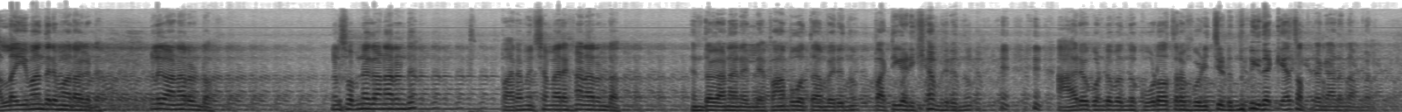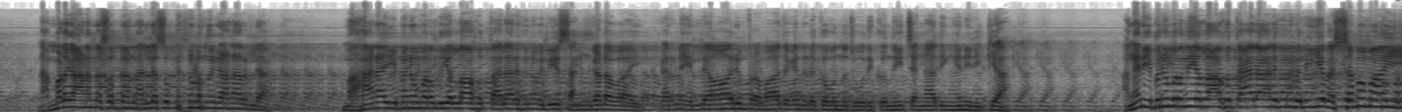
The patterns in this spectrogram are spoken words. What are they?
അള്ളാഹ് ഈമാൻ തരുമാറാകട്ടെ. നിങ്ങൾ കാണാറുണ്ടോ? നിങ്ങൾ സ്വപ്നം കാണാറുണ്ട്? പരമനുഷ്യന്മാരെ കാണാറുണ്ടോ? എന്തോ കാണാനല്ലേ? പാമ്പ് കൊത്താൻ വരുന്നു പട്ടി കടിക്കാൻ വരുന്നു. ആരോ കൊണ്ടുവന്ന് കൂടോത്രം കുഴിച്ചിടുന്നു. ഇതൊക്കെയാ സ്വപ്നം കാണുന്നത് നമ്മൾ. നമ്മൾ കാണുന്ന സ്വപ്നം നല്ല സ്വപ്നങ്ങളൊന്നും കാണാറില്ല. മഹാനായ ഇബനു മറദി അള്ളാഹു താലാർഹിന് വലിയ സങ്കടമായി. കാരണം എല്ലാവരും പ്രവാചകന്റെ അടുക്ക വന്ന് ചോദിക്കുന്നു ഈ ചങ്ങാതി ഇങ്ങനെ ഇരിക്കുക അങ്ങനെ ഇബനു മറദി അള്ളാഹു താലാർഹിന് വലിയ വിഷമമായി.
